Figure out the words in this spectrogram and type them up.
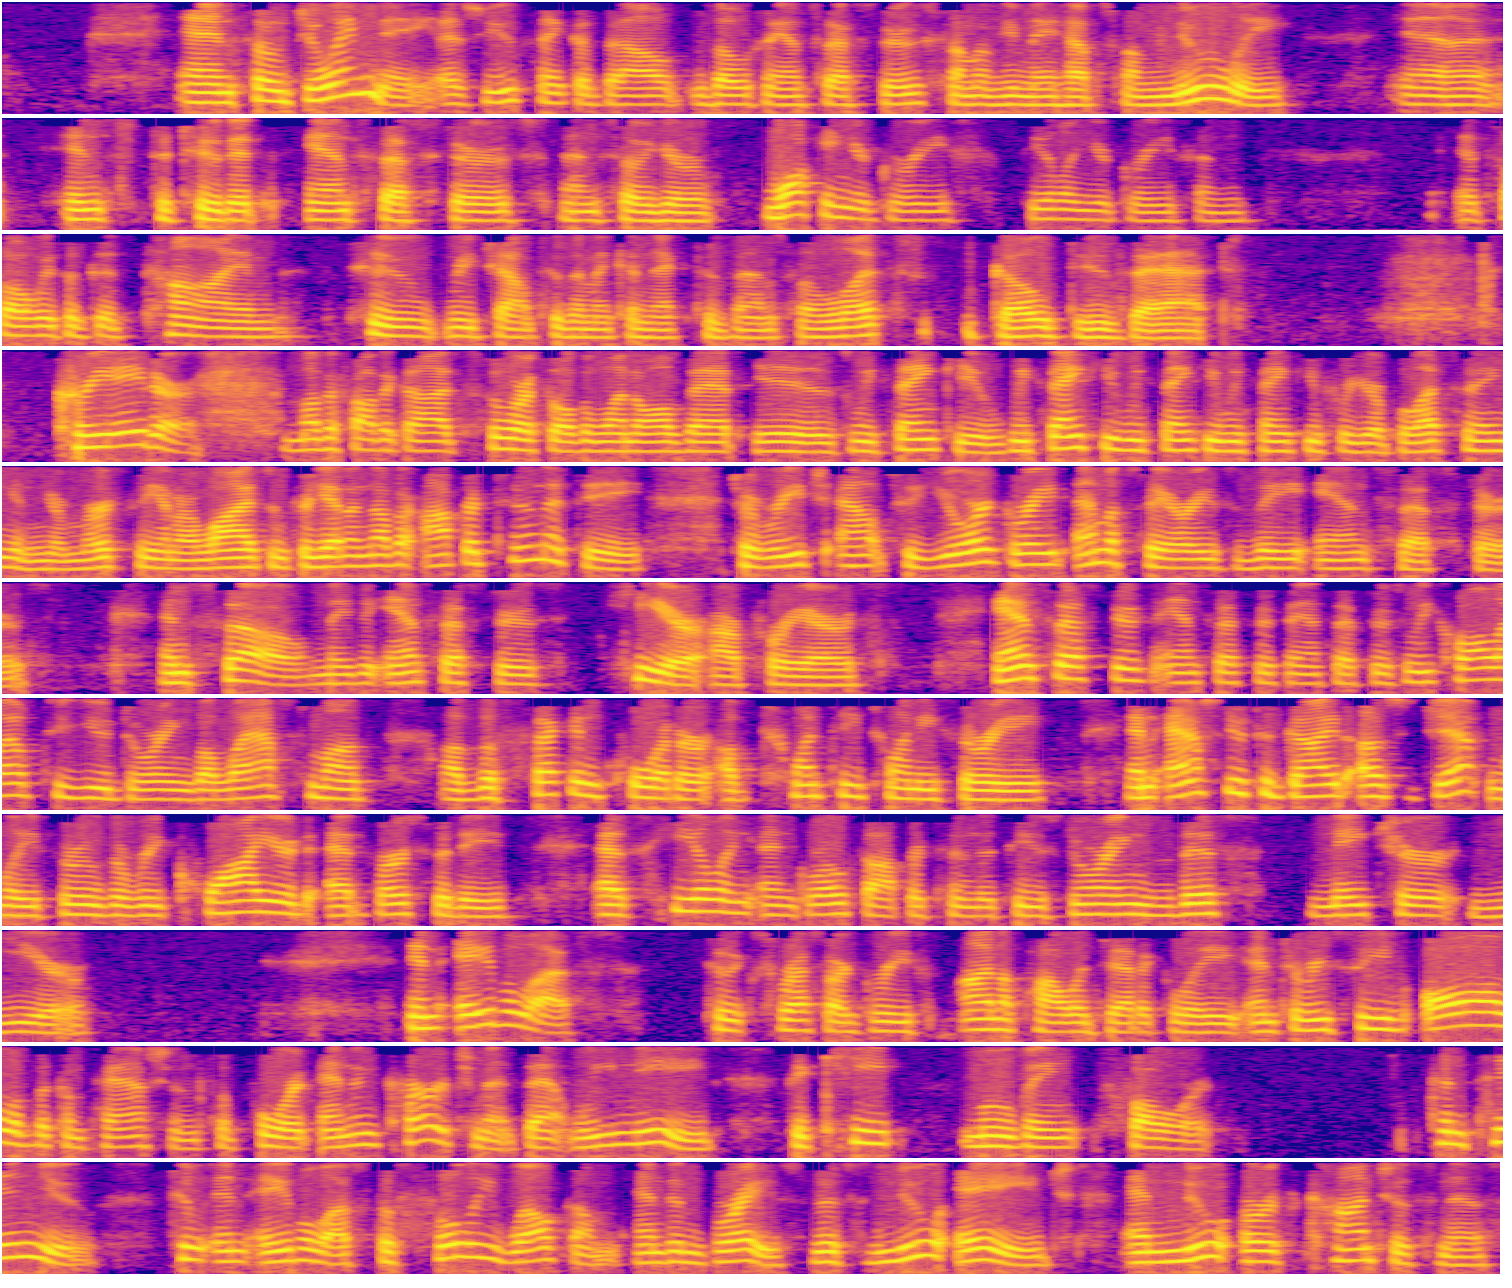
And so join me as you think about those ancestors. Some of you may have some newly uh, instituted ancestors, and so you're walking your grief, feeling your grief, and it's always a good time to reach out to them and connect to them. So let's go do that. Creator, Mother, Father, God, Source, all the one, all that is, we thank you. We thank you, we thank you, we thank you for your blessing and your mercy in our lives and for yet another opportunity to reach out to your great emissaries, the ancestors. And so may the ancestors hear our prayers. Ancestors, ancestors, ancestors, we call out to you during the last month of the second quarter of 2023 and ask you to guide us gently through the required adversity as healing and growth opportunities during this nature year. Enable us to express our grief unapologetically and to receive all of the compassion, support, and encouragement that we need to keep moving forward. Continue to enable us to fully welcome and embrace this new age and new earth consciousness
